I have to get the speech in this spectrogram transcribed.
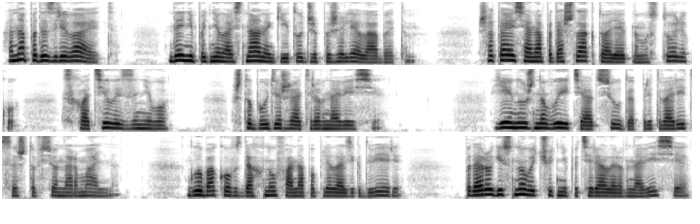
Она подозревает. Дэнни поднялась на ноги и тут же пожалела об этом. Шатаясь, она подошла к туалетному столику, схватилась за него, чтобы удержать равновесие. Ей нужно выйти отсюда, притвориться, что все нормально. Глубоко вздохнув, она поплелась к двери. По дороге снова чуть не потеряла равновесие,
